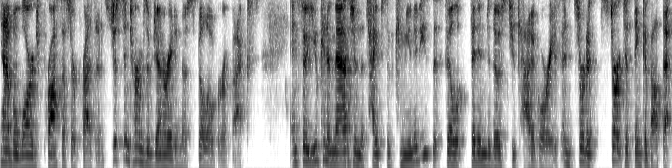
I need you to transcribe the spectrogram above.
kind of a large processor presence, just in terms of generating those spillover effects. And so you can imagine the types of communities that fill, fit into those two categories and sort of start to think about that,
